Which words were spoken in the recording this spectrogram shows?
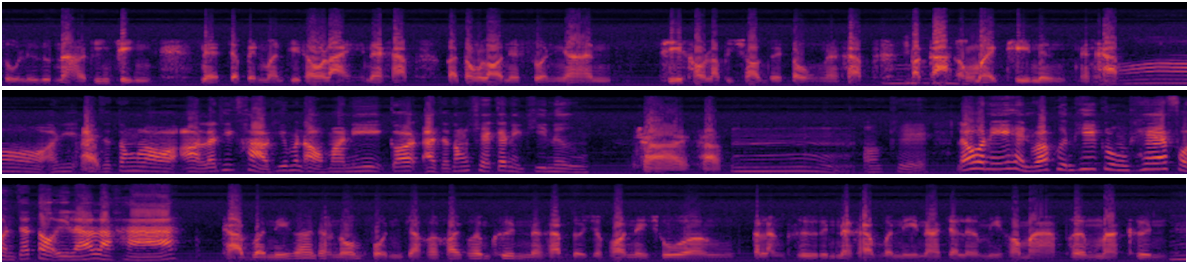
สู่ฤดูหนาวจริงๆเนี่ยจะเป็นวันที่เท่าไหร่นะครับ ก็ต้องรอในส่วนงาน ที่เขารับผิดชอบโดยตรงนะครับอืมประกาศออกมาอีกทีหนึ่งนะครับอ๋ออันนี้ครับอาจจะต้องรออ่าแล้วที่ข่าวที่มันออกมานี่ก็อาจจะต้องเช็คกันอีกทีหนึ่งใช่ครับ อืมโอเค แล้ววันนี้เห็นว่าพื้นที่กรุงเทพฝนจะตกอีกแล้วเหรอคะครับวันนี้ก็แนวโน้มฝนจะค่อยๆ เพิ่มขึ้นนะครับ โดยเฉพาะในช่วงกลางคืนนะครับ วันนี้น่าจะเริ่มมีเข้ามาเพิ่มมากขึ้นอื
